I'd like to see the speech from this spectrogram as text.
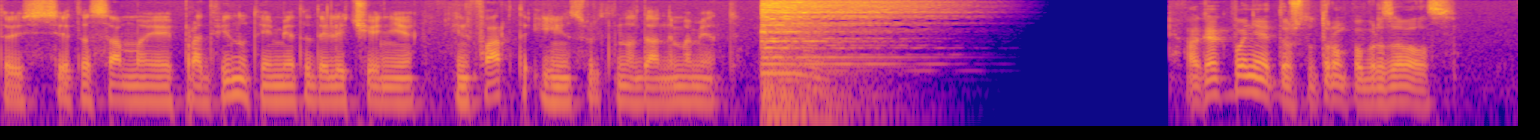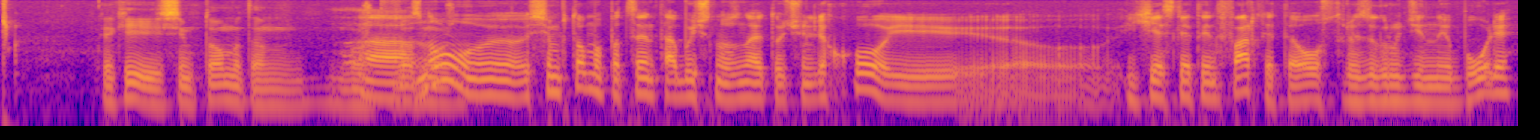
То есть это самые продвинутые методы лечения инфаркта и инсульта на данный момент. А как понять то, что тромб образовался? Какие симптомы там может, а, Ну, э, симптомы пациента обычно узнают очень легко. И э, если это инфаркт, это острые загрудинные боли,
